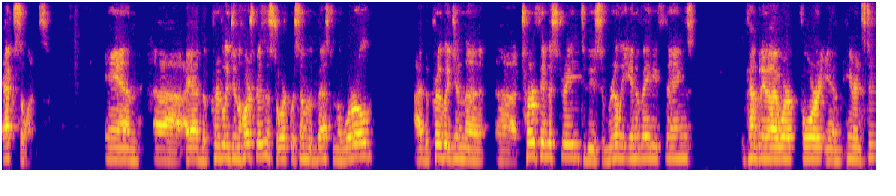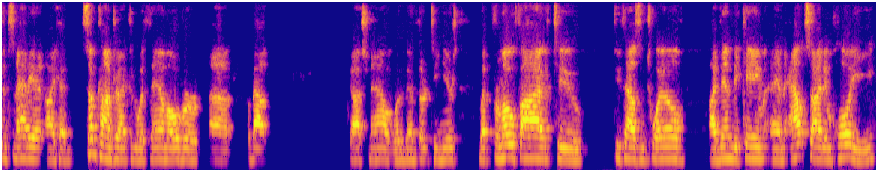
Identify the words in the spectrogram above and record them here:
excellence. And uh, I had the privilege in the horse business to work with some of the best in the world. I had the privilege in the uh, turf industry to do some really innovative things the company that I worked for in here in Cincinnati, I had subcontracted with them over uh, about, gosh, now it would have been 13 years. But from 05 to 2012, I then became an outside employee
